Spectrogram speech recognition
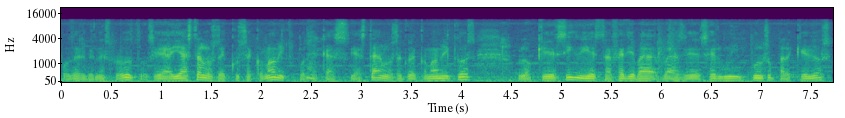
poder vender productos. O sea, ya están los recursos económicos, por acaso, ya están los recursos económicos, lo que sigue y esta feria va, a ser un impulso para que ellos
